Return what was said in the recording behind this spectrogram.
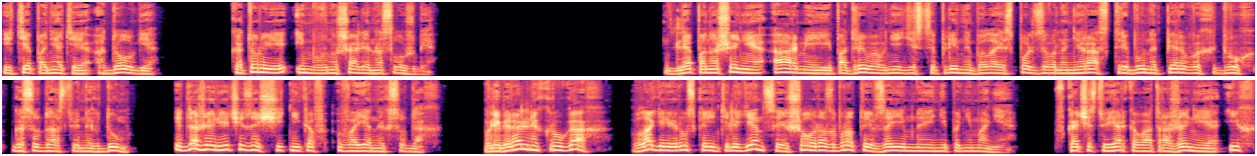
и те понятия о долге, которые им внушали на службе. Для поношения армии и подрыва в ней дисциплины была использована не раз трибуна первых двух государственных дум и даже речи защитников в военных судах. В либеральных кругах, в лагере русской интеллигенции шел разброд и взаимное непонимание. В качестве яркого отражения их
